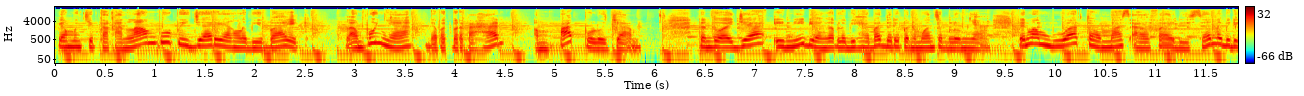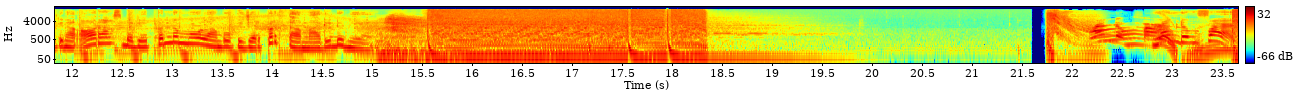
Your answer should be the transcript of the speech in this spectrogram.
yang menciptakan lampu pijar yang lebih baik. Lampunya dapat bertahan 40 jam. Tentu aja ini dianggap lebih hebat dari penemuan sebelumnya dan membuat Thomas Alva Edison lebih dikenal orang sebagai penemu lampu pijar pertama di dunia. Random fact. Random fact.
